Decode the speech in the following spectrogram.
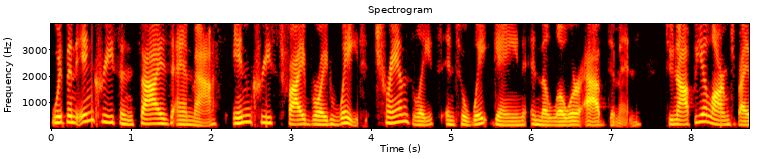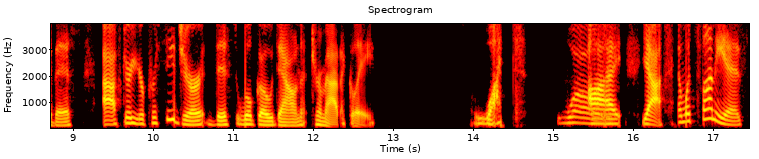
With an increase in size and mass, increased fibroid weight translates into weight gain in the lower abdomen. Do not be alarmed by this. After your procedure, this will go down dramatically. What? Whoa. I yeah. And what's funny is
